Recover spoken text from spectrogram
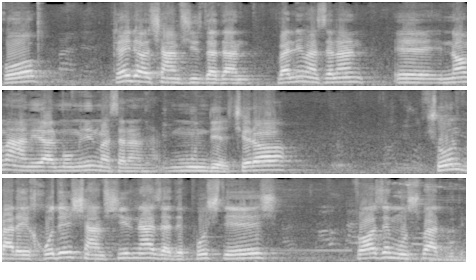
خب؟ خیلی ها شمشیر زدن. ولی مثلا نام امیرالمومنین مثلا مونده. چرا؟ چون برای خودش شمشیر نزده پشتش فاز مثبت بوده.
